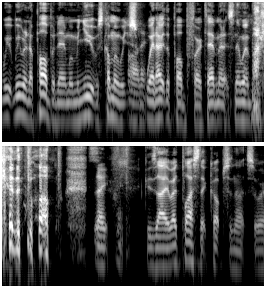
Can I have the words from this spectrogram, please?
We, we were in a pub and then when we knew it was coming we just Alright. went out the pub for 10 minutes and then went back in the pub Right. because I had plastic cups and that. So, uh,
